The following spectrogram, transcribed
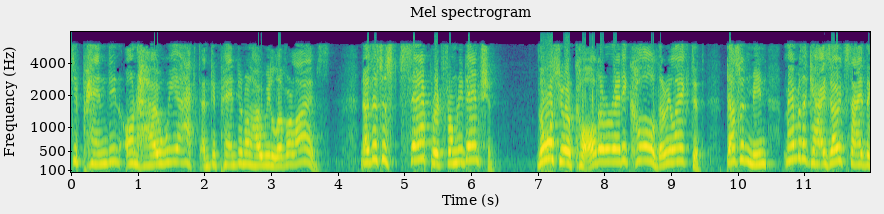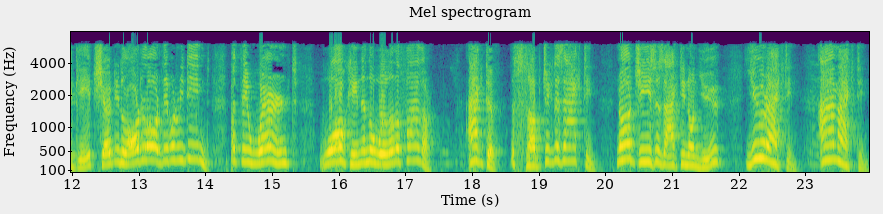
depending on how we act and depending on how we live our lives. Now, this is separate from redemption. Those who are called are already called, they're elected. Doesn't mean, remember the guys outside the gate shouting, Lord, Lord, they were redeemed. But they weren't walking in the will of the Father. Active. The subject is acting. Not Jesus acting on you. You're acting. I'm acting.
